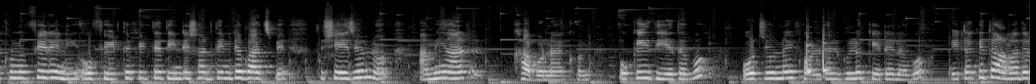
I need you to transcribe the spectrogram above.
এখনও ফেরেনি, ও ফিরতে ফিরতে তিনটে সাড়ে তিনটে বাজবে, তো সেই জন্য আমি আর খাব না এখন। ওকেই দিয়ে দেবো, ওর জন্যই ফল টলগুলো কেটে নেব। এটাকে তো আমাদের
